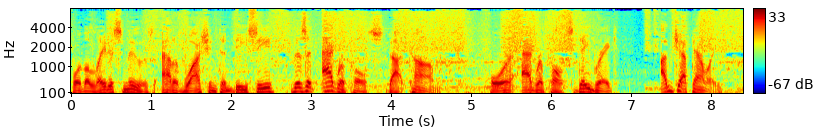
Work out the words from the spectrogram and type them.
For the latest news out of Washington, D.C., visit agripulse.com. For AgriPulse Daybreak, I'm Jeff Nalley.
